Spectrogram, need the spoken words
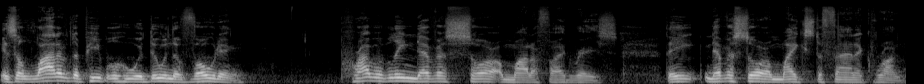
is a lot of the people who were doing the voting probably never saw a modified race. They never saw a Mike Stefanik run.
